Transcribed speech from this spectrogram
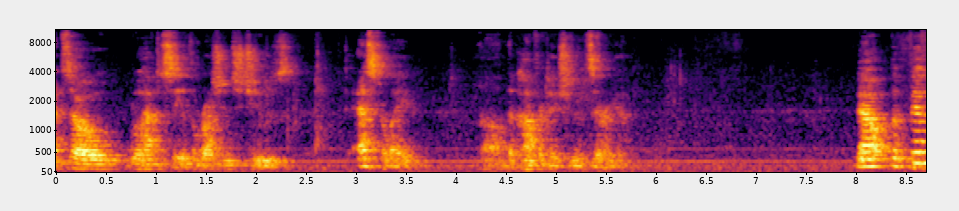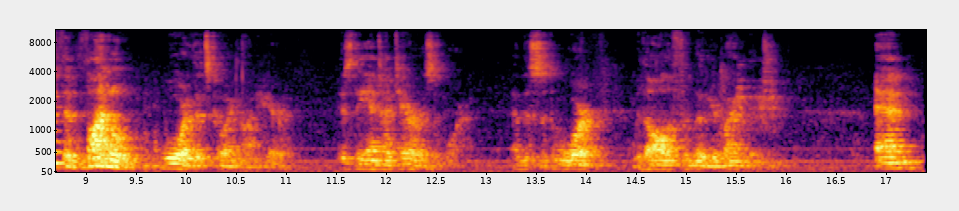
And so we'll have to see if the Russians choose to escalate uh, the confrontation in Syria. Now, the fifth and final war that's going on here is the anti-terrorism war. And this is the war with all the familiar language. And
